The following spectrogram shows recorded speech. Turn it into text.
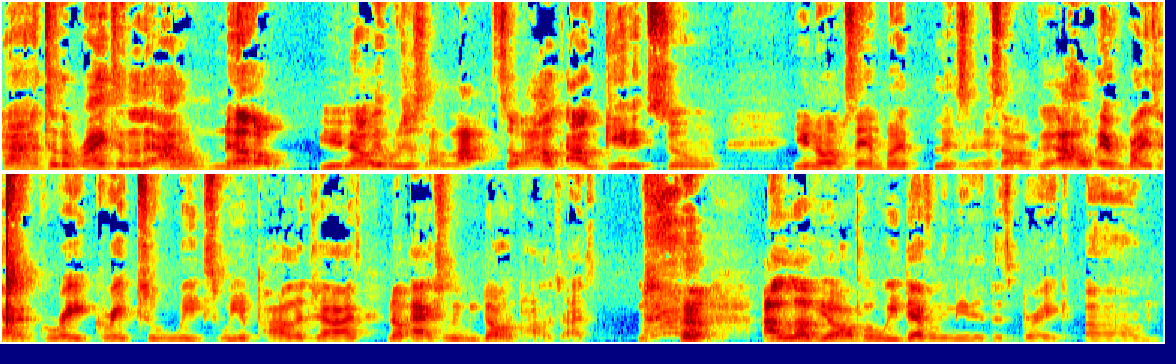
Huh? To the right, to the left? I don't know. You know, it was just a lot. So I'll I'll get it soon. You know what I'm saying? But listen, it's all good. I hope everybody's had a great, great two weeks. We apologize. No, actually, we don't apologize. I love y'all, but we definitely needed this break. Um,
